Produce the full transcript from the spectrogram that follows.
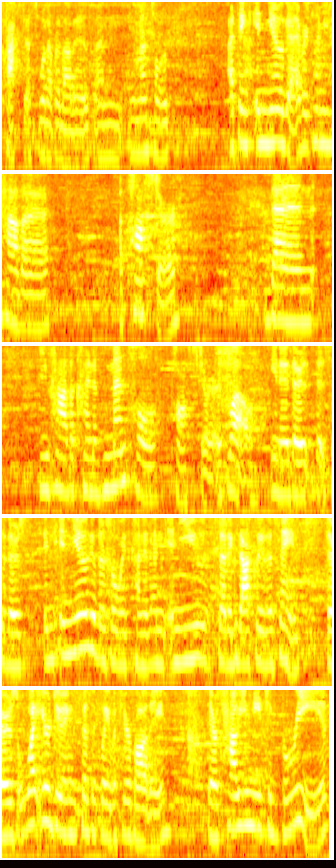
practice, whatever that is, and your mental is. I think in yoga, every time you have a a posture, then you have a kind of mental posture as well. You know, there, there so there's in, in yoga there's always kind of and, and you said exactly the same. There's what you're doing physically with your body. There's how you need to breathe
